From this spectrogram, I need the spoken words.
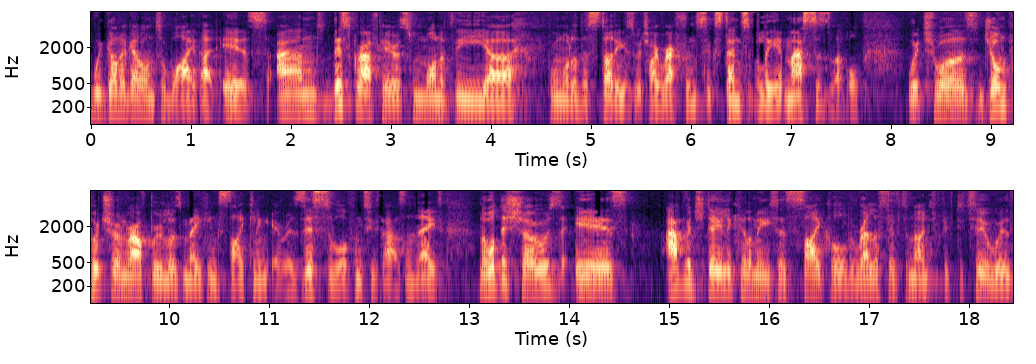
we got to get on to why that is. And this graph here is from one of the uh, from one of the studies which I referenced extensively at master's level, which was John Pucher and Ralph Buehler's Making Cycling Irresistible from 2008. Now what this shows is average daily kilometers cycled relative to 1952, with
